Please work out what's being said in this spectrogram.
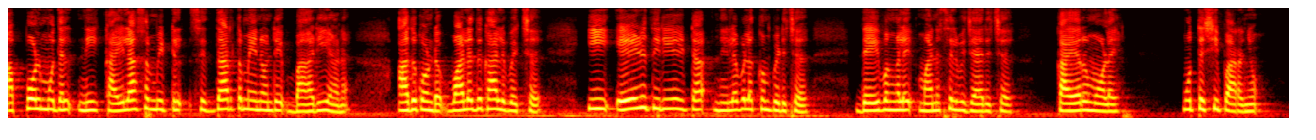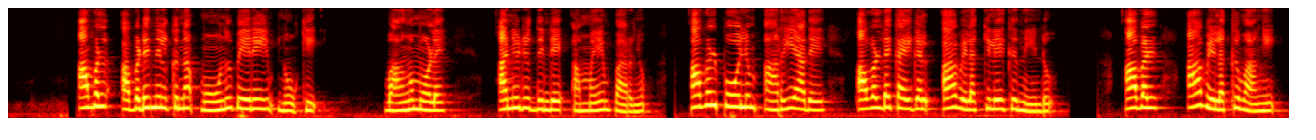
അപ്പോൾ മുതൽ നീ കൈലാസം വീട്ടിൽ സിദ്ധാർത്ഥ മേനോന്റെ ഭാര്യയാണ്. അതുകൊണ്ട് വലതുകാൽ വെച്ച് ഈ ഏഴ് തിരിയിട്ട നിലവിളക്കം പിടിച്ച് ദൈവങ്ങളെ മനസ്സിൽ വിചാരിച്ച് കയറുമോളെ മുത്തശ്ശി പറഞ്ഞു. അവൾ അവിടെ നിൽക്കുന്ന മൂന്നു പേരെയും നോക്കി. വാങ്ങുമോളെ അനിരുദ്ധിന്റെ അമ്മയും പറഞ്ഞു. അവൾ പോലും അറിയാതെ അവളുടെ കൈകൾ ആ വിളക്കിലേക്ക് നീണ്ടു. അവൾ ആ വിളക്ക് വാങ്ങി.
